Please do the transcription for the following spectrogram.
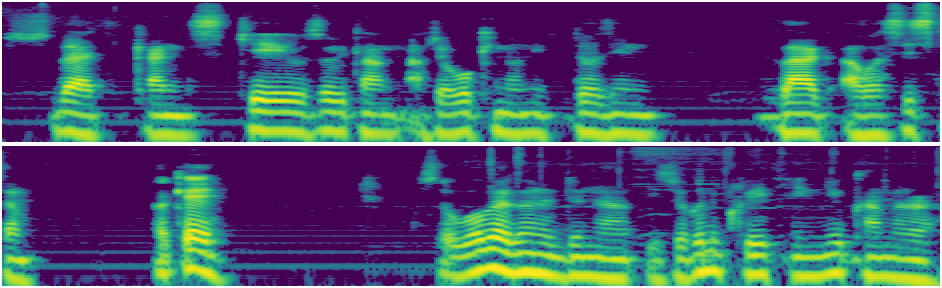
so that it can scale so we can as we're working on it. Doesn't lag our system. Okay so what we're going to do now is we're going to create a new camera.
